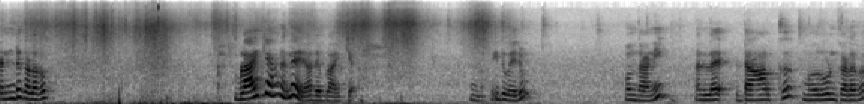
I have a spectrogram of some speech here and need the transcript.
രണ്ട് കളറും ബ്ലാക്ക് ആണല്ലേ? അതെ ബ്ലാക്ക് ഇത് വരും. മുന്താണി. നല്ല ഡാർക്ക് മെറൂൺ കളറ്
